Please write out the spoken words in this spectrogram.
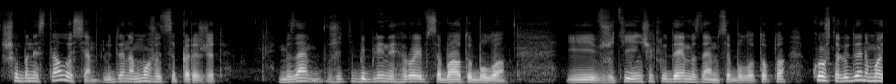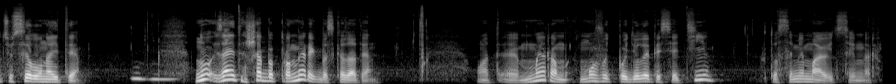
Що би не сталося, людина може це пережити. Ми знаємо, в житті біблійних героїв це багато було. І в житті інших людей ми знаємо, це було. Тобто кожна людина може цю силу знайти. Ну, знаєте, ще би про мир, як би сказати. От, е, миром можуть поділитися ті, хто самі мають цей мир.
